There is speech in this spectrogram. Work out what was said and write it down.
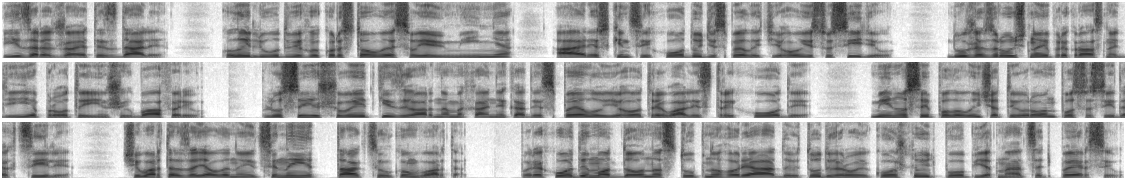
і заряджаєтесь далі. Коли Людвіг використовує своє вміння, Айріс в кінці ходу діспелить його із сусідів. Дуже зручно і прекрасно діє проти інших баферів. Плюси швидкість, гарна механіка диспелу, його тривалість три ходи. Мінуси половинчатий урон по сусідах цілі. Чи варта заявленої ціни? Так, цілком варта. Переходимо до наступного ряду. і Тут герої коштують по 15 персів.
